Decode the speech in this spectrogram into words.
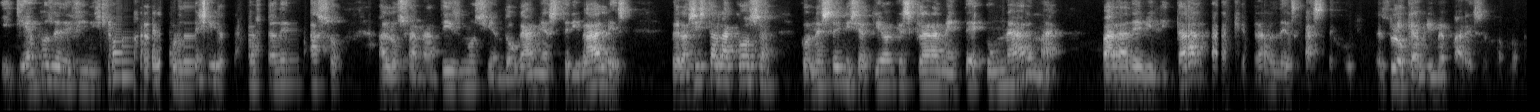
Y tiempos de definición, la prudencia y la causa de paso a los fanatismos y endogamias tribales pero así está la cosa con esta iniciativa que es claramente un arma para debilitar, para generar desgaste, Julio. Es lo que a mí me parece, por lo menos.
